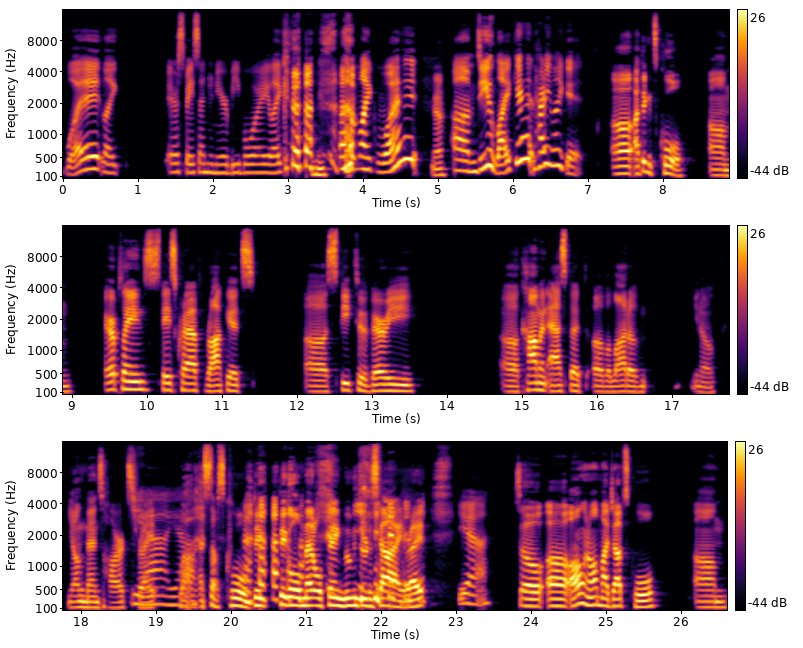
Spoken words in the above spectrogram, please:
what? Like aerospace engineer, b boy? Like I'm like, what? Yeah. Um, do you like it? How do you like it? Uh, I think it's cool. Um, airplanes, spacecraft, rockets uh, speak to a very uh, common aspect of a lot of, you know, young men's hearts, right? Yeah, yeah, Wow, that stuff's cool. Big, big old metal thing moving through the sky, right? yeah. So, uh, all in all, my job's cool. Um,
